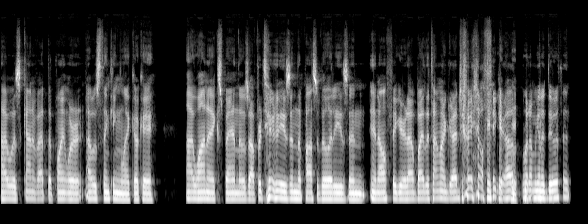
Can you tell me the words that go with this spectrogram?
I was kind of at the point where I was thinking like, okay, I want to expand those opportunities and the possibilities, and and I'll figure it out. By the time I graduate, I'll figure out what I'm going to do with it.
